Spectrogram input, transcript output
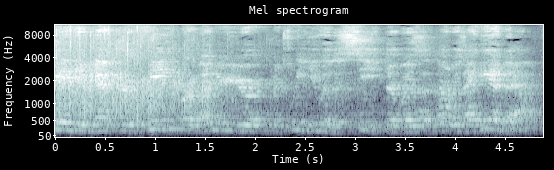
standing at your feet or under your, between you and the seat, there was, a, there was a handout.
